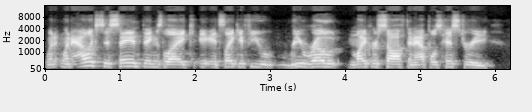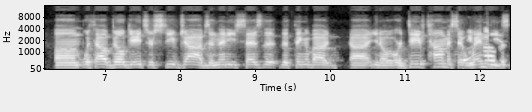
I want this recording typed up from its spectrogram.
when when Alex is saying things like it's like if you rewrote Microsoft and Apple's history um, without Bill Gates or Steve Jobs, and then he says the the thing about uh, you know or Dave Thomas at Dave Wendy's. Thomas.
